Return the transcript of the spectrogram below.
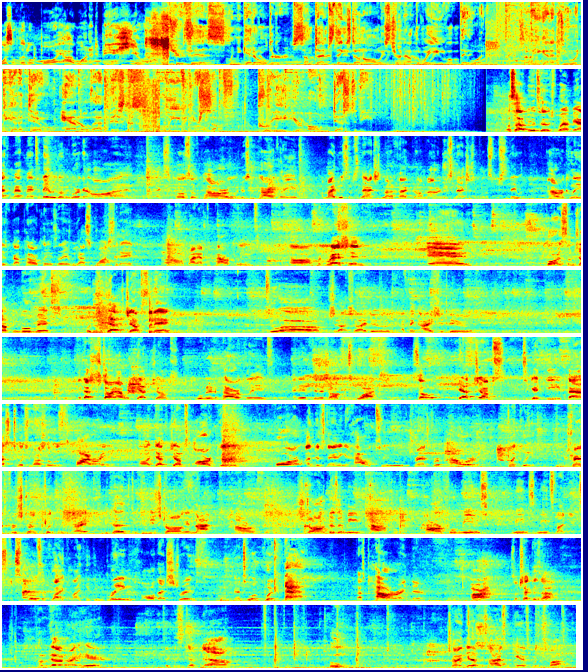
was a little boy, I wanted to be a hero. The truth is, when you get older, sometimes things don't always turn out the way you hope they would. So you gotta do what you gotta do. Handle that business. Believe in yourself. Create your own destiny. What's up YouTube, it's your boy Aftermath Man. Today we're going to be working on explosive power, we're going to do some power cleans. I might do some snatches, matter of fact, no I'm not going to do snatches, I'm going to switch today with power cleans. We got power cleans today, we got squats today, um, right after power cleans. Uh, progression, and of course some jumping movements. We'll do depth jumps today. To, um, should, I, should I do, I think I should do, I think I should start out with depth jumps, moving into power cleans, and then finish off with squats. So depth jumps to get the fast twitch muscles firing. Uh, depth jumps are good for understanding how to transfer power quickly, transfer strength quickly, right? Because you can be strong and not powerful. Strong doesn't mean powerful. Powerful means means means like explosive, like like you can bring all that strength into a quick bam. That's power right there. All right, so check this out. Come down right here, take a step down, boom. Try and get up as high as we can as quick as possible.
